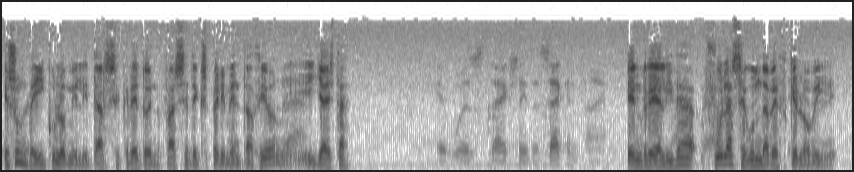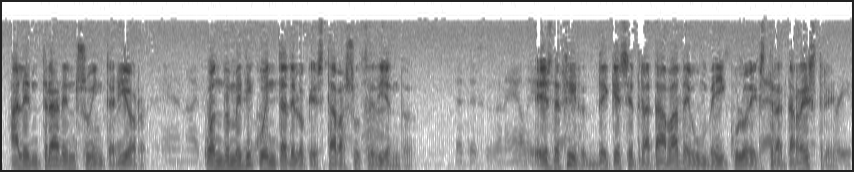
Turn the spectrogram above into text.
Es un vehículo militar secreto en fase de experimentación y ya está. En realidad fue la segunda vez que lo vi, al entrar en su interior, cuando me di cuenta de lo que estaba sucediendo. Es decir, de que se trataba de un vehículo extraterrestre.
